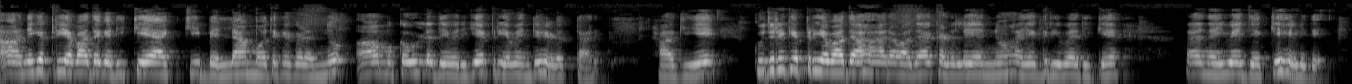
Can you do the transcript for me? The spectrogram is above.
ಆನೆಗೆ ಪ್ರಿಯವಾದ ಗರಿಕೆ ಅಕ್ಕಿ, ಬೆಲ್ಲ, ಮೋದಕಗಳನ್ನು ಆ ಮುಖವುಳ್ಳ ದೇವರಿಗೆ ಪ್ರಿಯವೆಂದು ಹೇಳುತ್ತಾರೆ. ಹಾಗೆಯೇ ಕುದುರೆಗೆ ಪ್ರಿಯವಾದ ಆಹಾರವಾದ ಕಡಲೆಯನ್ನು ಹಯಗ್ರೀವರಿಗೆ ನೈವೇದ್ಯಕ್ಕೆ ಹೇಳಿದೆ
